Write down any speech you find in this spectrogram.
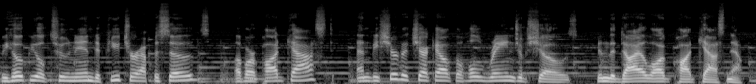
We hope you'll tune in to future episodes of our podcast and be sure to check out the whole range of shows in the Dialogue Podcast Network.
